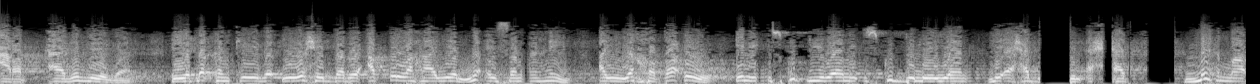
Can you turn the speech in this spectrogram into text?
carab caadadeeda iyo dhaqankeeda iyo waxay dabeecad u lahaayeen ma aysan ahayn an yakhdacuu inay isku dhiibaanay isku duleeyaan liaxadin axad mahmaa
